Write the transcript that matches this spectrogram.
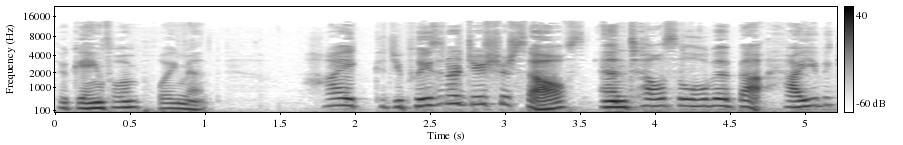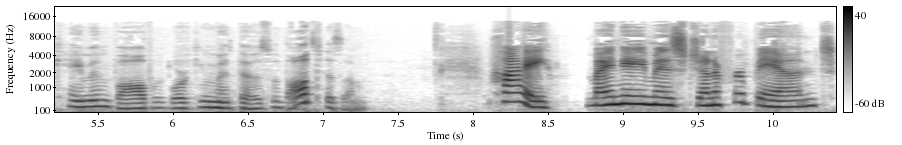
through gainful employment. Hi, could you please introduce yourselves and tell us a little bit about how you became involved with working with those with autism? Hi, my name is Jennifer Band,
